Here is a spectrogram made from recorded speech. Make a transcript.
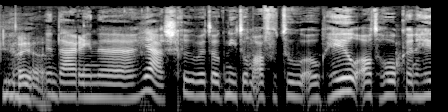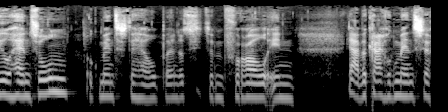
Ja, ja. En daarin eh, ja, schuwen we het ook niet om af en toe ook heel ad hoc en heel hands-on ook mensen te helpen. En dat zit hem vooral in. Ja, we krijgen ook mensen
